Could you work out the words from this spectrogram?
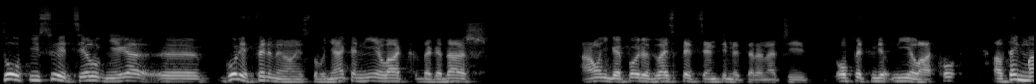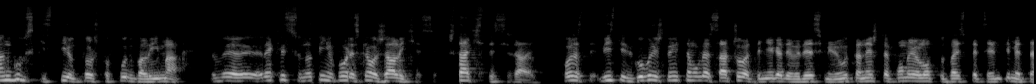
to opisuje celog njega. E, gol je fenomenalan slobodnjaka, nije lak da ga daš a on ga je poverio 25 cm, znači opet nije lako, ali taj mangupski stil, to što futbal ima, rekli su Nottingham Forest kao žalit će se. Šta ćete se žaliti? Ko ste, vi ste izgubili što niste mogli da sačuvate njega 90 minuta, nešto je pomerio loptu 25 cm.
